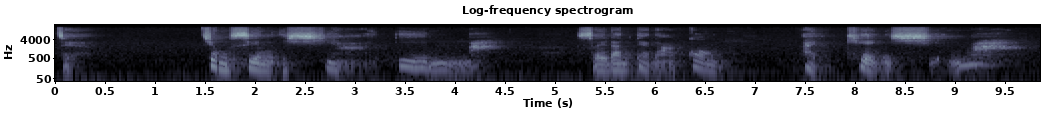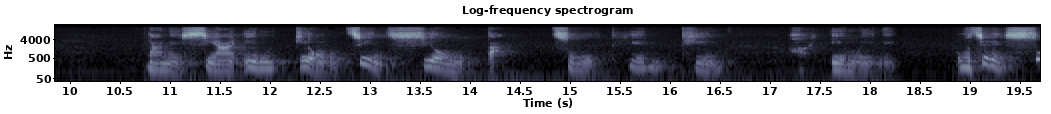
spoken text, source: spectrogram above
这众生的声音啊，所以咱定定讲爱虔诚啊。咱的声音强震上达诸天听，因为呢，有这个四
